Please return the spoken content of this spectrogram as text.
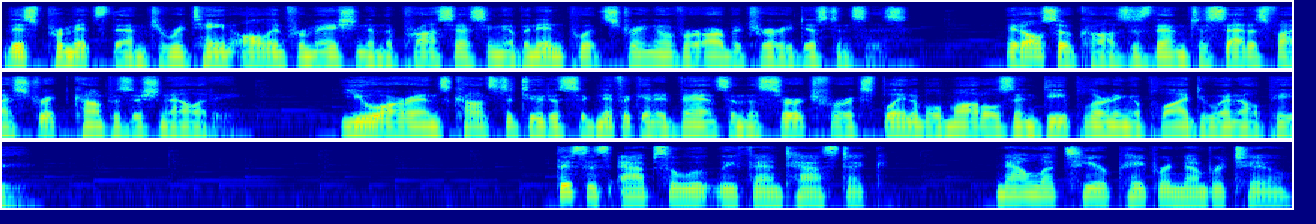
This permits them to retain all information in the processing of an input string over arbitrary distances. It also causes them to satisfy strict compositionality. URNs constitute a significant advance in the search for explainable models in deep learning applied to NLP. This is absolutely fantastic. Now let's hear paper number two.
